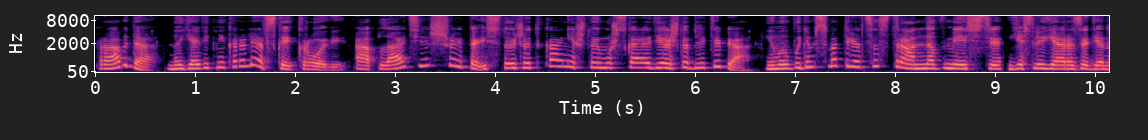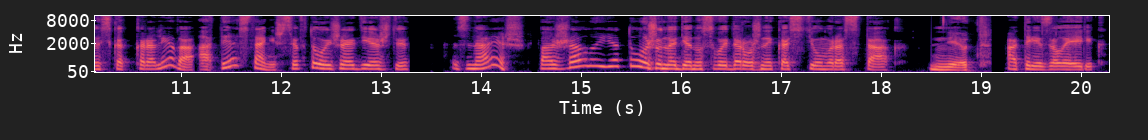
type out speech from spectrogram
«Правда? Но я ведь не королевской крови, а платье сшито из той же ткани, что и мужская одежда для тебя. И мы будем смотреться странно вместе, если я разоденусь как королева, а ты останешься в той же одежде. Знаешь, пожалуй, я тоже надену свой дорожный костюм, раз так». «Нет», — отрезал Эрик.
